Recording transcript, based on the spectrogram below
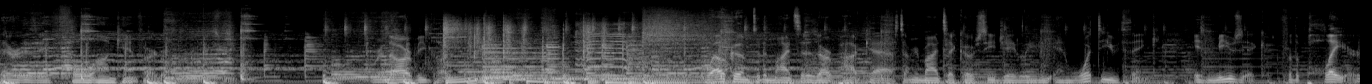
There is a full on campfire going on. We're in the RV park. Welcome to the Mindset is Art podcast. I'm your mindset coach, CJ Ledy. And what do you think? Is music for the player,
